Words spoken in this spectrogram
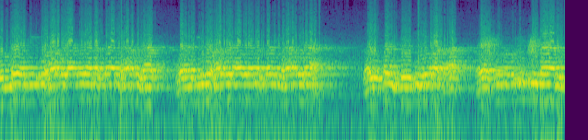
ثم يجيء هؤلاء إلى مكان هؤلاء ويجيء هؤلاء إلى مكان هؤلاء. ويصلي به ركعة فيكون للإمام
